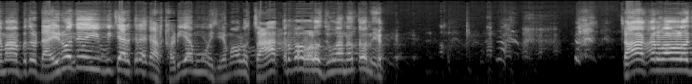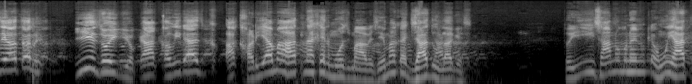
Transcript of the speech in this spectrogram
એમાં બધો ડાયરો જે વિચાર કરે કે આ ખડિયામાં હોય છે. એમાં ઓલો ચા કરવા વાળો જુવાન હતો ને ચા કરવા વાળો જે હતો ને, ઈ જોઈ ગયો કે આ કવિરાજ આ ખડિયામાં હાથ નાખે ને મોજમાં આવે છે. એમાં કંઈક જાદુ લાગે છે. તો ઈ સાનો મને એમ કે હું હાથ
